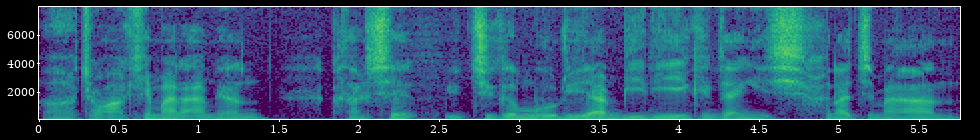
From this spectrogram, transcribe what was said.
어, 정확히 말하면 그 당시에 이- 지금 우리야 밀이 굉장히 흔하지만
